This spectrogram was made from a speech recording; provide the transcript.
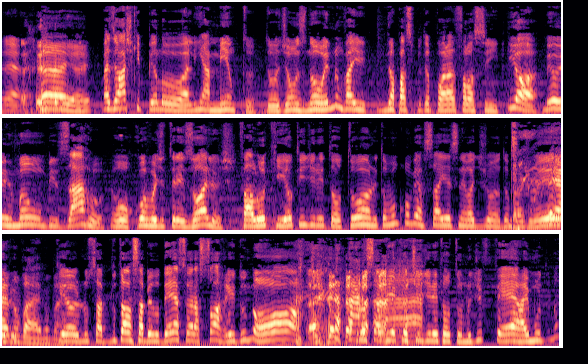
É. Ai, ai. Mas eu acho que pelo alinhamento do Jon Snow, ele não vai na próxima temporada falar assim: e ó, meu irmão bizarro, ou Corvo de Três Olhos, falou que eu tenho direito ao trono, então vamos conversar aí esse negócio de jo- dobrar joelho. É, não vai, não vai. Porque eu não, sabe, não tava sabendo dessa, eu era só rei do norte. eu não sabia que eu tinha direito ao trono de ferro. Aí muda, não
